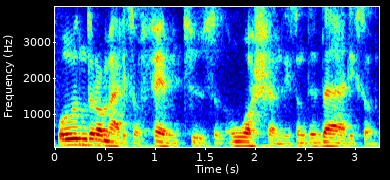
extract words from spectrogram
Och under de här liksom 5000 år sedan, liksom det där liksom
